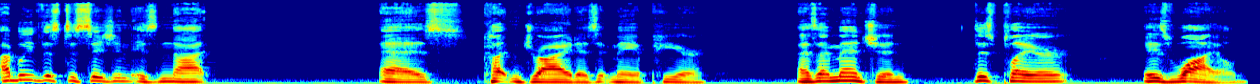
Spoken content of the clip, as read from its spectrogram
I believe this decision is not as cut and dried as it may appear. As I mentioned, this player is wild.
